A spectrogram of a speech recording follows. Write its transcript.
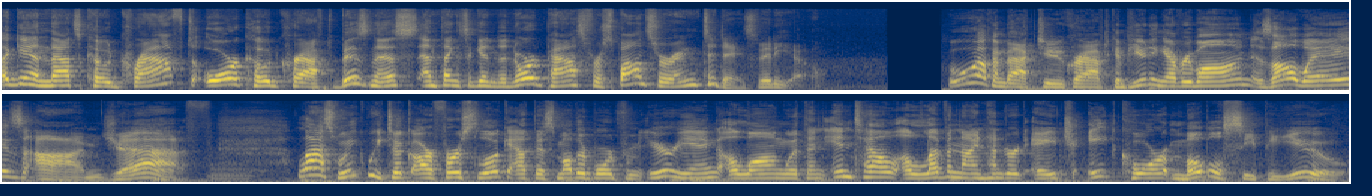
Again, that's code CRAFT or code CRAFTBUSINESS, and thanks again to NordPass for sponsoring today's video. Welcome back to Craft Computing, everyone. As always, I'm Jeff. Last week, we took our first look at this motherboard from Erying along with an Intel 11900H 8-core mobile CPU.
